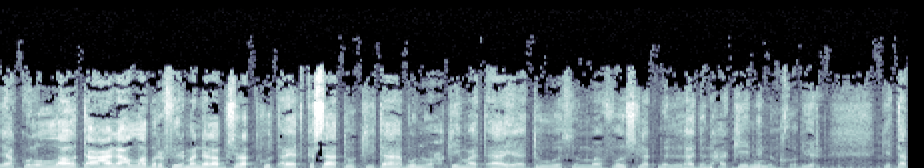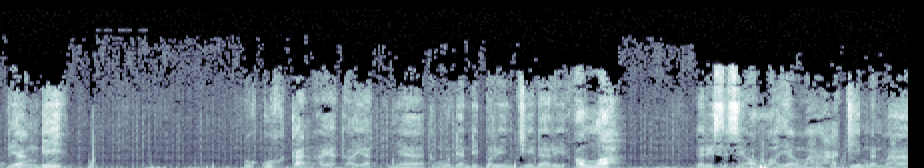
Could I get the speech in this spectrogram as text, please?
ya Yaqulullah Ta'ala Allah berfirman dalam surat Hud ayat ke-1 Kitabun uhkimat ayatu Thumma fuslat min ladun hakimin khabir. Kitab yang di kukuhkan ayat-ayatnya kemudian diperinci dari Allah dari sisi Allah yang maha hakim dan maha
